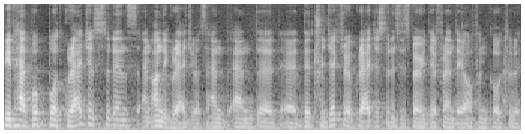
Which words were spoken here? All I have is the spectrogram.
we've had bo- both graduate students and undergraduates, and, and uh, uh, the trajectory of graduate students is very different. They often go to,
